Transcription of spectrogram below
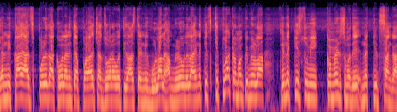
यांनी काय आज पळ दाखवलं आणि त्या पळाच्या जोरावरती आज त्यांनी गुलाल हा मिळवलेला आहे. नक्कीच कितवा क्रमांक मिळवला? ते नक्कीच तुम्ही कमेंट्समध्ये नक्कीच सांगा.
